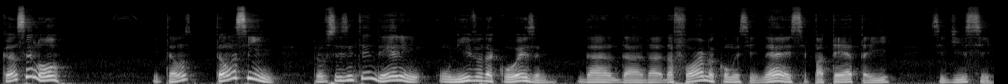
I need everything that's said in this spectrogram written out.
Cancelou. Então, então assim, para vocês entenderem o nível da coisa, da, da, da, da, forma como esse, né, esse pateta aí se disse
